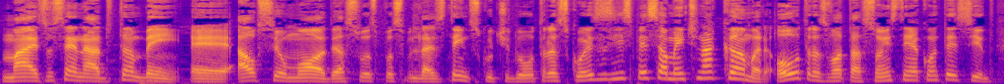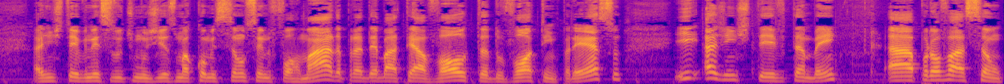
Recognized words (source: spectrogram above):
Mas o Senado também, é, ao seu modo e às suas possibilidades, tem discutido outras coisas, e especialmente na Câmara. Outras votações têm acontecido. A gente teve nesses últimos dias uma comissão sendo formada para debater a volta do voto impresso, e a gente teve também a aprovação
